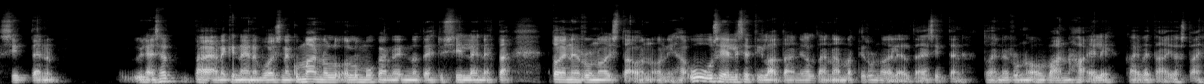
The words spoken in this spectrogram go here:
sitten yleensä, tai ainakin näinä vuosina, kun mä oon ollut, ollut mukana, niin on tehty silleen, että toinen runoista on, on ihan uusi, eli se tilataan joltain ammattirunoilijalta, ja sitten toinen runo on vanha, eli kaivetaan jostain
